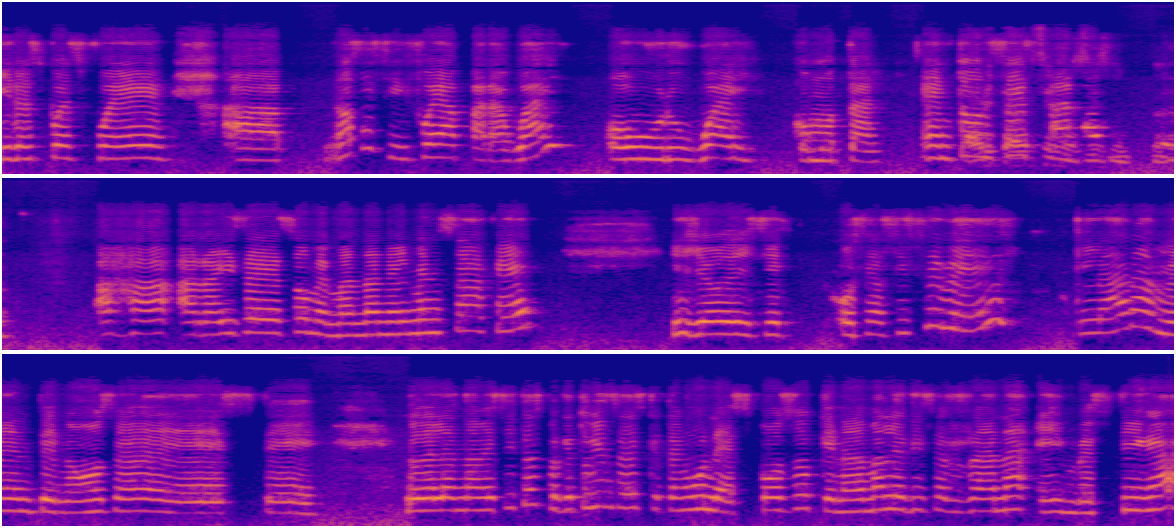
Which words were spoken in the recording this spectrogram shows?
y después fue a, no sé si fue a Paraguay o Uruguay como tal. Entonces, a, ajá, a raíz de eso me mandan el mensaje y yo dije, o sea, sí se ve claramente, ¿no? O sea, este, lo de las navecitas, porque tú bien sabes que tengo un esposo que nada más le dice rana e investiga.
